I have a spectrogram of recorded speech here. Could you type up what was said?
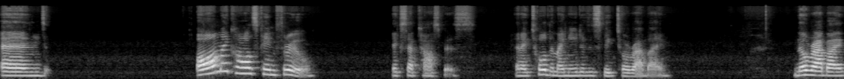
and all my calls came through except hospice. And I told them I needed to speak to a rabbi. No rabbi,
